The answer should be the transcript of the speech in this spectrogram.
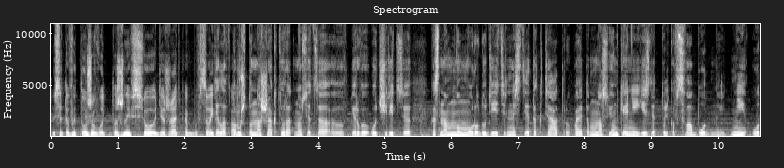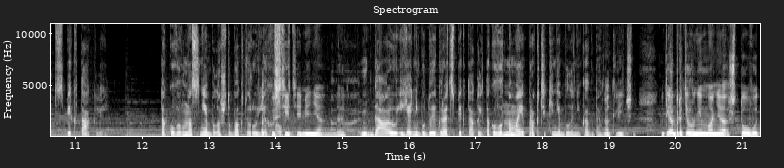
То есть это вы тоже вот должны все держать как бы в своих Дело руках. в том, что наши актеры относятся в первую очередь к основному роду деятельности, это к театру, поэтому на съемки они ездят только в свободные дни от спектаклей. Такого у нас не было, чтобы актер уехал. Отпустите меня, да? Да, я не буду играть в спектакль. Такого на моей практике не было никогда. Отлично. Вот я обратила внимание, что вот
